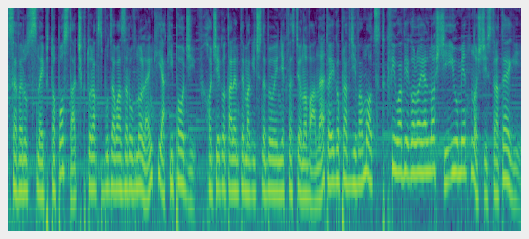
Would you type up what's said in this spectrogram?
Severus Snape to postać, która wzbudzała zarówno lęk, jak i podziw. Choć jego talenty magiczne były niekwestionowane, to jego prawdziwa moc tkwiła w jego lojalności i umiejętności strategii.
